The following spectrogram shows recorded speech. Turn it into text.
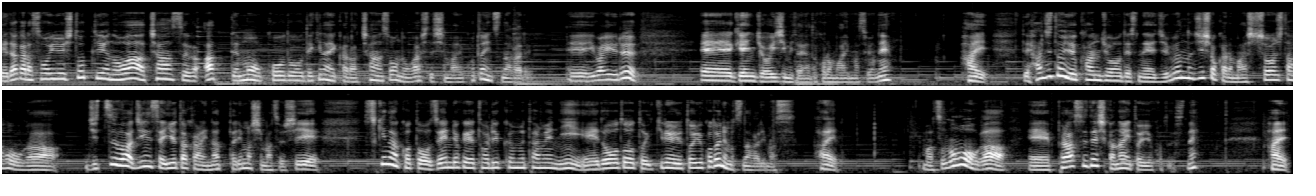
え、だからそういう人っていうのはチャンスがあっても行動できないからチャンスを逃してしまうことにつながる、えー、いわゆる、え現状維持みたいなところもありますよねはい。で、恥という感情をですね、自分の辞書から抹消した方が、実は人生豊かになったりもしますし、好きなことを全力で取り組むために、えー、堂々と生きれるということにもつながります。はい。まあ、その方が、え、プラスでしかないということですね。はい。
